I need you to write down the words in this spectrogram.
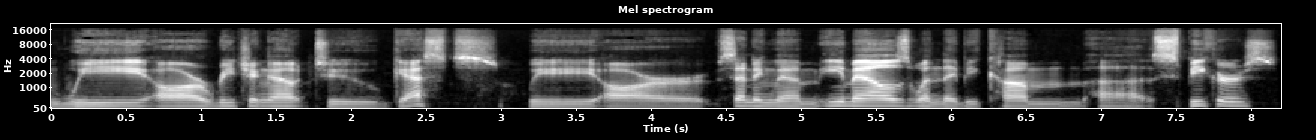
We are reaching out to guests. We are sending them emails when they become uh, speakers.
